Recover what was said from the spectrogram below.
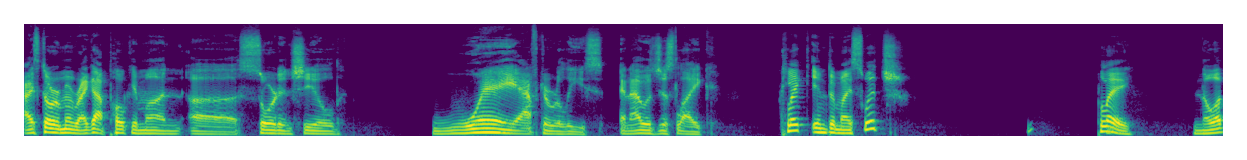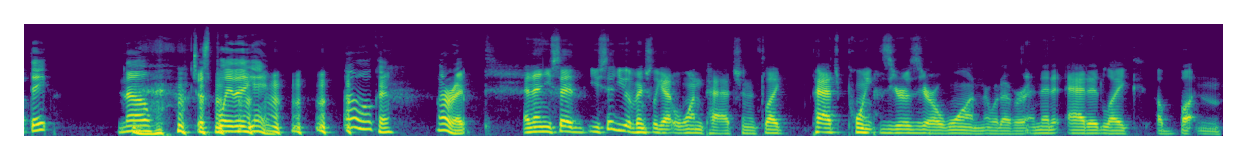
I still remember I got Pokemon uh, Sword and Shield way after release, and I was just like, click into my Switch, play, no update, no, just play the game. Oh, okay, all right. And then you said you said you eventually got one patch, and it's like patch point zero zero one or whatever, and then it added like a button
